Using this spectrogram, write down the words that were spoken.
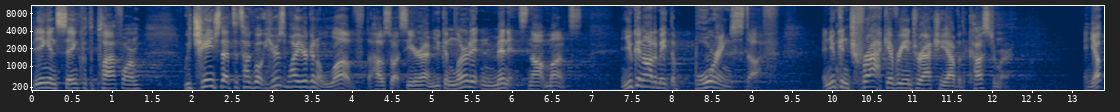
being in sync with the platform. We changed that to talk about here's why you're going to love the HubSpot CRM. You can learn it in minutes, not months. And you can automate the boring stuff. And you can track every interaction you have with a customer. And yep,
